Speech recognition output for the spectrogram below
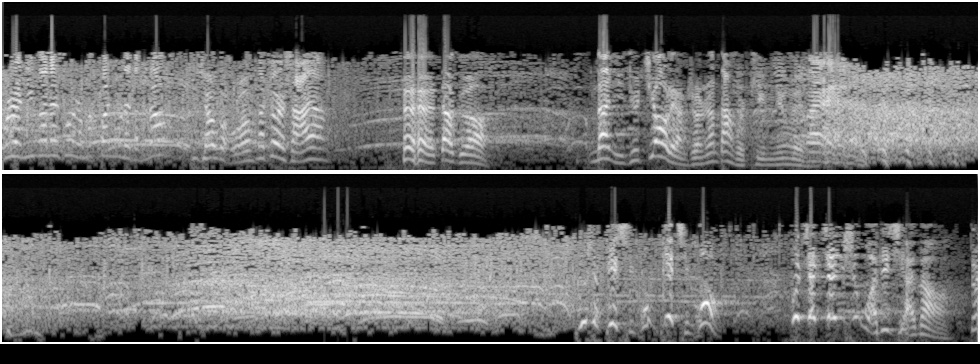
不是，您刚才说什么？翻出来怎么着？是小狗啊。那这是啥呀？大哥，那你就叫两声，让大伙听听呗。哎，不是，别起哄，别起哄，不，这真是我的钱呐！对，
